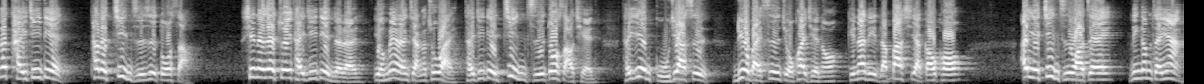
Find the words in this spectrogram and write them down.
那台积电它的净值是多少？现在在追台积电的人，有没有人讲得出来？台积电净值多少钱？台积电股价是六百四十九块钱哦，给那里喇叭西亚高科，哎呀，净值哇这，您敢怎样？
